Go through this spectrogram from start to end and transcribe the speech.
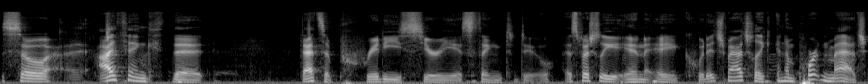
so. I think that that's a pretty serious thing to do, especially in a Quidditch match, like an important match,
